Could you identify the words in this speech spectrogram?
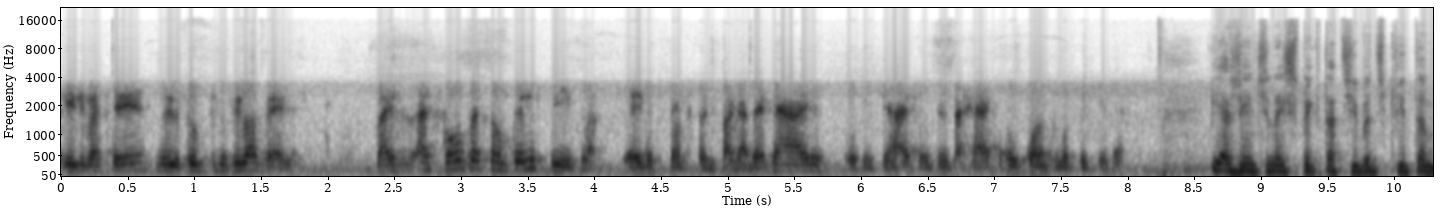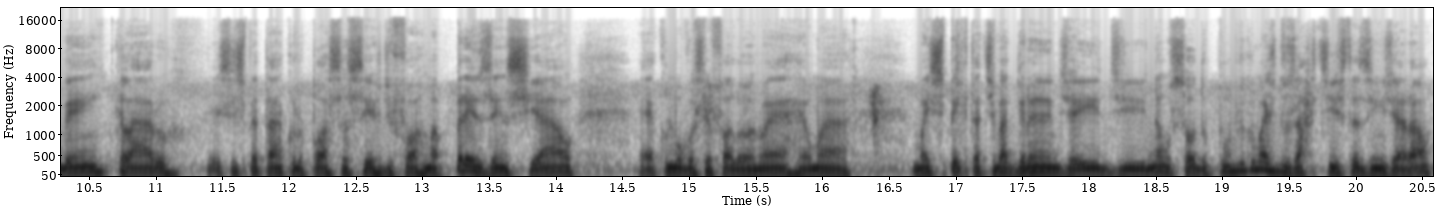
ele vai ser no YouTube do Vila Velha. Mas as compras são pelo Simpla. E aí você tem a opção de pagar 10 reais, ou 20 reais, ou 30 reais, ou quanto você quiser. E a gente na expectativa de que também, claro, esse espetáculo possa ser de forma presencial. É como você falou, não é? É uma uma expectativa grande aí de não só do público, mas dos artistas em geral.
